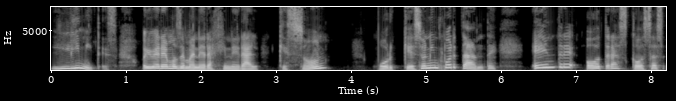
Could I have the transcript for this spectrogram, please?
límites. Hoy veremos de manera general qué son, por qué son importantes, entre otras cosas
